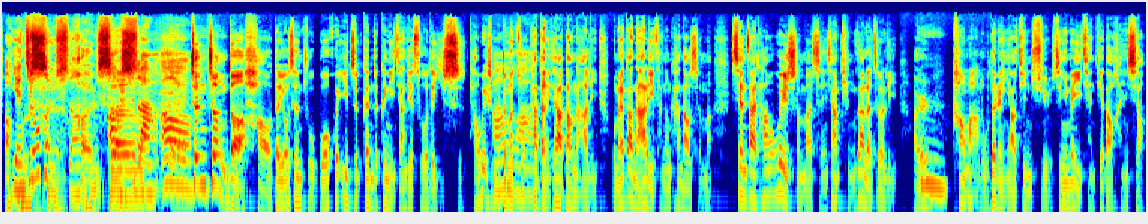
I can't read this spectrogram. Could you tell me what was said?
啊研究很深很深，哦是吧哦真正的好的游神主播会一直跟着跟你讲解所有的仪式，他为什么这么做，哦他等一下要到哪里，我们要到哪里才能看到什么？现在他们为什么神像停在了这里，而嗯扛马炉的人要进去，是因为以前街道很小，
